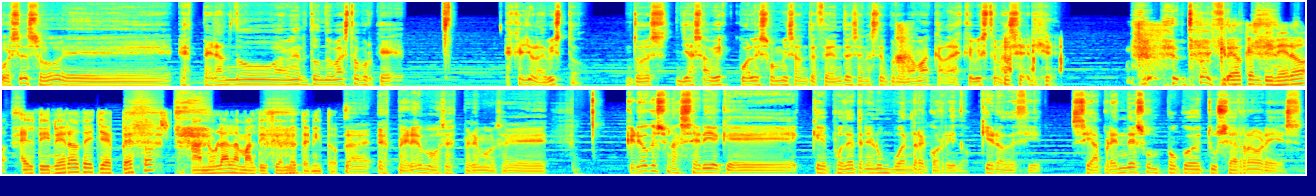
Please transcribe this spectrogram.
Pues eso, eh, esperando a ver dónde va esto, porque es que yo la he visto. Entonces ya sabéis cuáles son mis antecedentes en este programa cada vez que he visto una serie. Entonces, Creo que el dinero, el dinero de Jeff Bezos anula la maldición de Tenito. O sea, esperemos, esperemos. eh. Creo que es una serie que, que puede tener un buen recorrido. Quiero decir, si aprendes un poco de tus errores,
